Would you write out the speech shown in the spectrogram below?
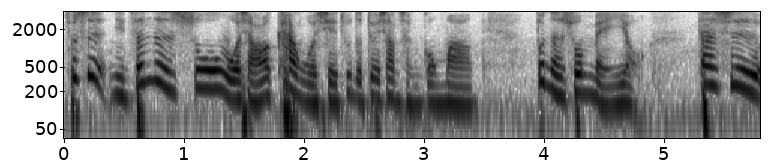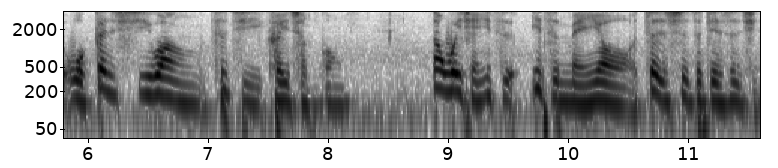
就是你真的说我想要看我协助的对象成功吗？不能说没有，但是我更希望自己可以成功。但我以前一直一直没有正视这件事情，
